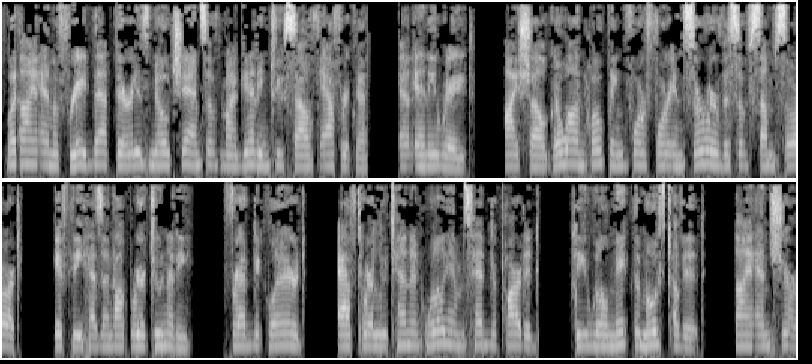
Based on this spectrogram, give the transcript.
But I am afraid that there is no chance of my getting to South Africa. At any rate, I shall go on hoping for foreign service of some sort, if he has an opportunity, Fred declared. After Lieutenant Williams had departed, he will make the most of it, I am sure.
